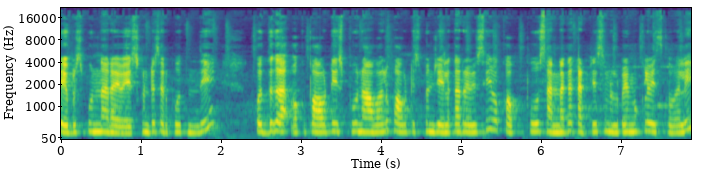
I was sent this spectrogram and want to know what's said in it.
టేబుల్ స్పూన్ వేసుకుంటే సరిపోతుంది. కొద్దిగా ఒక పావు టీ స్పూన్ ఆవాలు పావు టీ స్పూన్ జీలకర్ర వేసి ఒక కప్పు సన్నగా కట్ చేసి ఉల్లిపాయ ముక్కలు వేసుకోవాలి.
